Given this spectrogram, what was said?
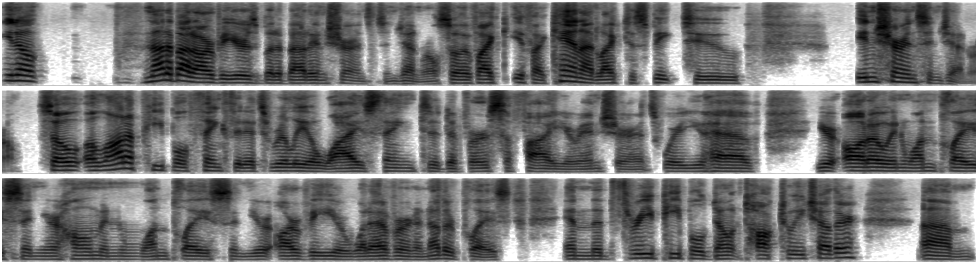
You know not about RVers, but about insurance in general. So if I if I can, I'd like to speak to insurance in general. So a lot of people think that it's really a wise thing to diversify your insurance, where you have your auto in one place and your home in one place and your RV or whatever in another place, and the three people don't talk to each other. Um,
